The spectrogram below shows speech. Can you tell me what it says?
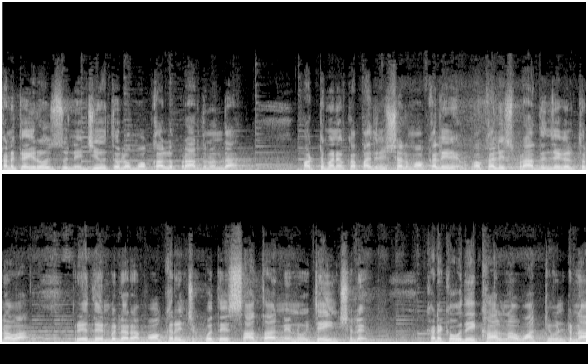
కనుక ఈరోజు నీ జీవితంలో మోకాళ్ళు ప్రార్థన ఉందా? పట్టుమని ఒక పది నిమిషాలు మోకాలి మోకాలేసి ప్రార్థన చేయగలుగుతున్నావా? ప్రియ దేని బిడ్డరా మోకరించకపోతే సాతాన్ని నువ్వు జయించలేవు కనుక ఉదయకాలన వాక్యం వింటున్నా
